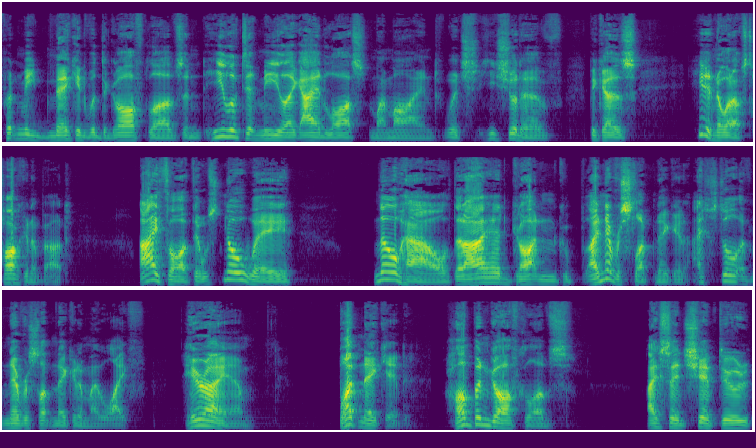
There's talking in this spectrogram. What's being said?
putting me naked with the golf clubs, and he looked at me like I had lost my mind, which he should have, because he didn't know what I was talking about. I thought there was no way, no how that I had gotten. I never slept naked. I still have never slept naked in my life. Here I am, butt naked, humping golf clubs. I said, Chip, dude.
